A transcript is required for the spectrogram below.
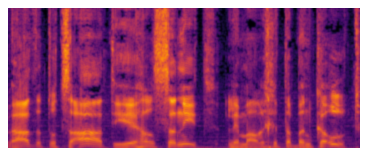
ואז התוצאה תהיה הרסנית למערכת הבנקאות.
